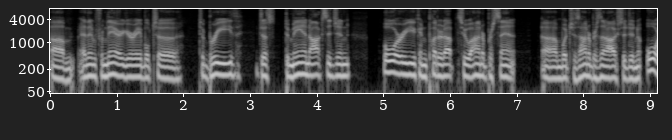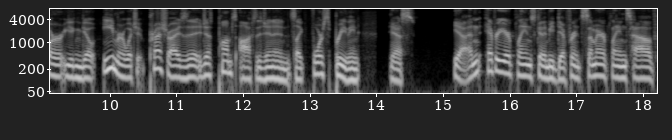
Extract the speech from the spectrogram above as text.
Um, and then from there, you're able to to breathe, just demand oxygen, or you can put it up to 100%, um, which is 100% oxygen, or you can go EMER, which it pressurizes it. It just pumps oxygen, and it's like forced breathing. Yes. Yeah, and every airplane's going to be different. Some airplanes have,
